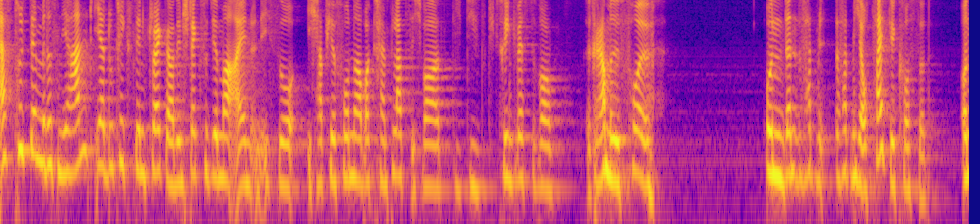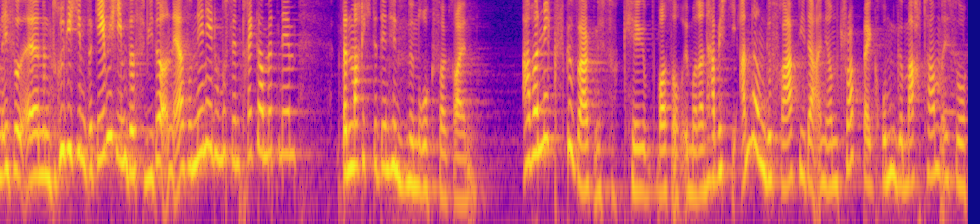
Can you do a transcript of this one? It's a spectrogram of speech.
erst drückt er mir das in die Hand, ja, du kriegst den Tracker, den steckst du dir mal ein. Und ich so, ich habe hier vorne aber keinen Platz. Ich war, die, die, die Trinkweste war rammelvoll. Und dann, das hat, das hat mich auch Zeit gekostet. Und ich so, äh, dann drücke ich ihm, da gebe ich ihm das wieder. Und er so, nee, nee, du musst den Tracker mitnehmen. Dann mache ich dir den hinten in den Rucksack rein. Aber nichts gesagt. Ich so, okay, was auch immer. Dann habe ich die anderen gefragt, die da an ihrem Truckback rumgemacht haben. Ich so,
